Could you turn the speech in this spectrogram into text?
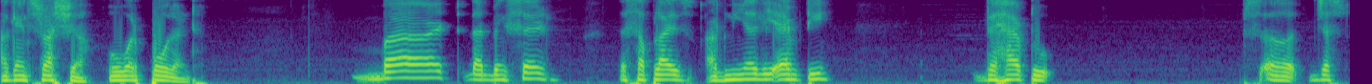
against Russia over Poland. But that being said, the supplies are nearly empty. They have to uh, just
